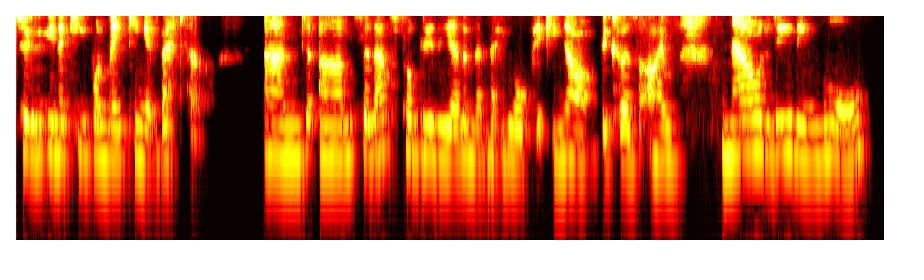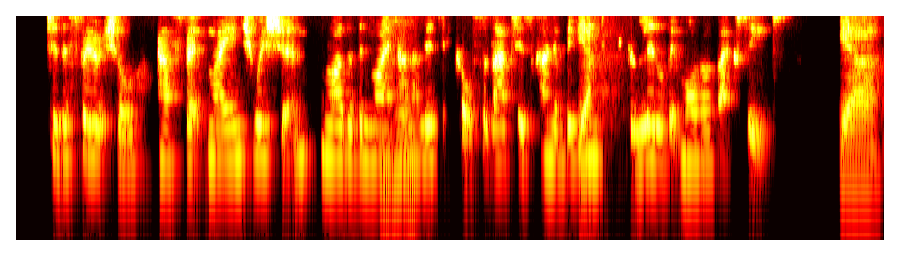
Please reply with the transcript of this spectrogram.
to you know keep on making it better. And um, so that's probably the element that you're picking up because I'm now leaning more to the spiritual aspect, my intuition, rather than my mm-hmm. analytical. So that is kind of beginning yeah. to take a little bit more of a backseat. Yeah.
